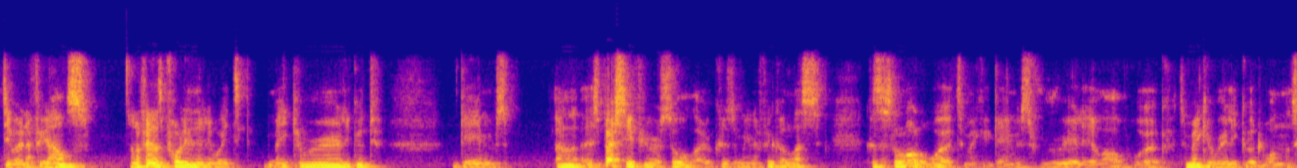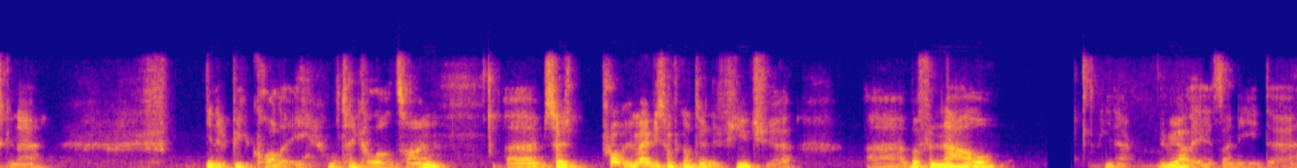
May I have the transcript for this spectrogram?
do anything else. And I think that's probably the only way to make a really good game, and especially if you're a solo, because I mean, I think unless because it's a lot of work to make a game, it's really a lot of work to make a really good one that's gonna, you know, be quality will take a long time. Um, so it's probably maybe something I'll do in the future, uh, but for now, you know, the reality is I need uh,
